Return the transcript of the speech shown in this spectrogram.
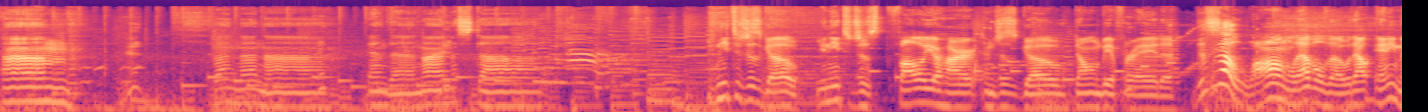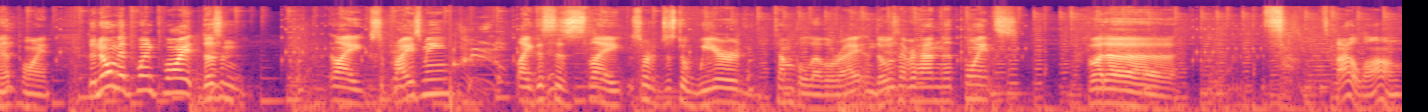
Um... Banana... And then I'm a stop. You need to just go. You need to just follow your heart and just go. Don't be afraid. This is a long level, though, without any midpoint. The no midpoint point doesn't, like, surprise me. Like, this is, like, sort of just a weird temple level, right? And those never had midpoints. But, uh... It's, it's kind of long.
